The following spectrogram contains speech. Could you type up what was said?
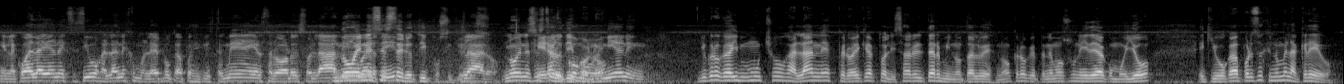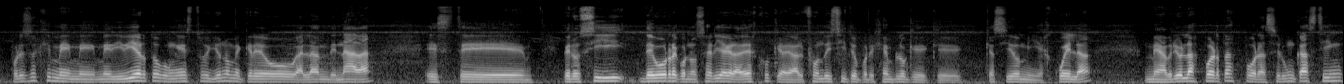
en la cual hayan excesivos galanes como en la época pues, de Christian Meyer, Salvador de Solá. No en ese estereotipo, si quieres. Claro. No en ese eran estereotipo, como ¿no? venían en... Yo creo que hay muchos galanes, pero hay que actualizar el término tal vez, ¿no? Creo que tenemos una idea como yo equivocada, por eso es que no me la creo, por eso es que me, me- me divierto con esto, yo no me creo galán de nada, este, pero sí debo reconocer y agradezco que al fondo y sitio, por ejemplo, que, que, que ha sido mi escuela, me abrió las puertas por hacer un casting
